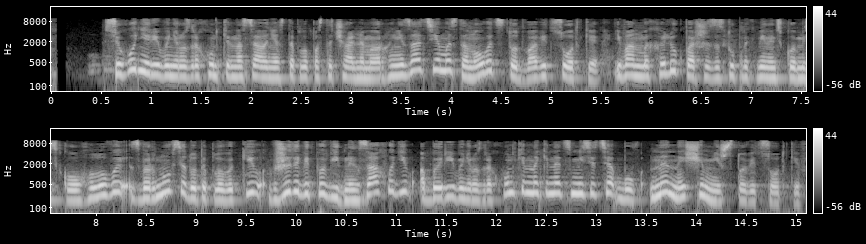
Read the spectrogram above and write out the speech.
Сьогодні рівень розрахунків населення з теплопостачальними організаціями становить 102%. Іван Михайлюк, перший заступник Вінницького міського голови, звернувся до тепловиків вжити відповідних заходів, аби рівень розрахунків на кінець місяця був не нижчим ніж 100%.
